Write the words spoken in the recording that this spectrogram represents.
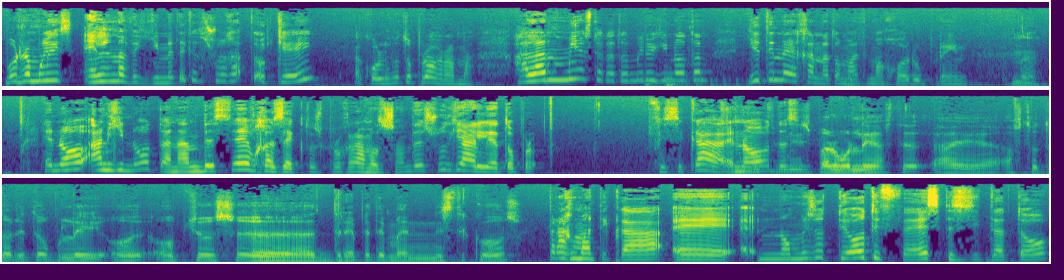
Μπορεί να μου λες, Έλενα, δεν γίνεται και θα σου λέγα, Οκ, ακολουθώ το πρόγραμμα. Αλλά αν μία στο εκατομμύριο γινόταν, γιατί να έχανα το μάθημα χορού πριν; Ναι. Ενώ αν γινόταν, αν δεν σε έβγαζε εκτός προγράμματος, αν δεν σου διάλυε το. Προ... Φυσικά, Μου εννοείται. θυμίζει πάρα πολύ αυτό, ε, αυτό το ρητό που λέει όποιος ε, ντρέπεται μένει νηστικός. Πραγματικά, ε, νομίζω ότι ό,τι θες, ζήτα το.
